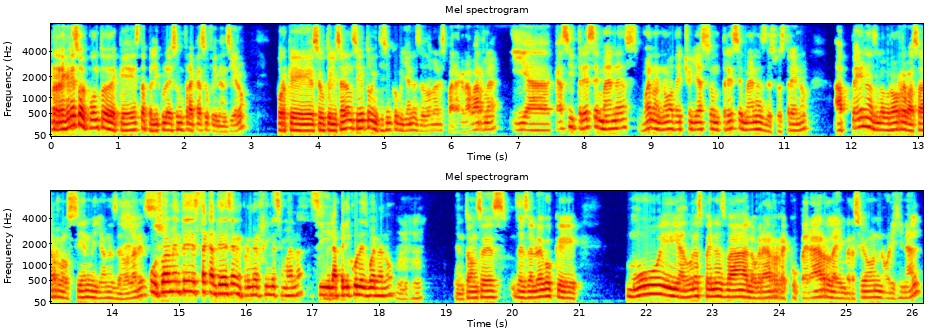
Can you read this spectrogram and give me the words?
Regreso al punto de que esta película es un fracaso financiero, porque se utilizaron 125 millones de dólares para grabarla y a casi tres semanas, bueno, no, de hecho ya son tres semanas de su estreno, apenas logró rebasar los 100 millones de dólares. Usualmente esta cantidad es en el primer fin de semana, si la película es buena, ¿no? Entonces, desde luego que muy a duras penas va a lograr recuperar la inversión original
